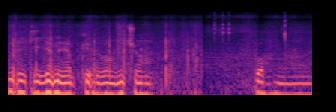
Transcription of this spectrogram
на якій я не обкидував нічого. Погнали.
